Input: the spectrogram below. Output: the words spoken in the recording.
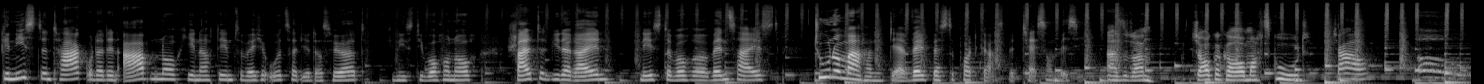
Genießt den Tag oder den Abend noch, je nachdem, zu welcher Uhrzeit ihr das hört. Genießt die Woche noch. Schaltet wieder rein nächste Woche, wenn es heißt Tun und Machen, der weltbeste Podcast mit Tess und Missy. Also dann, ciao Kakao, macht's gut. Ciao. Oh,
